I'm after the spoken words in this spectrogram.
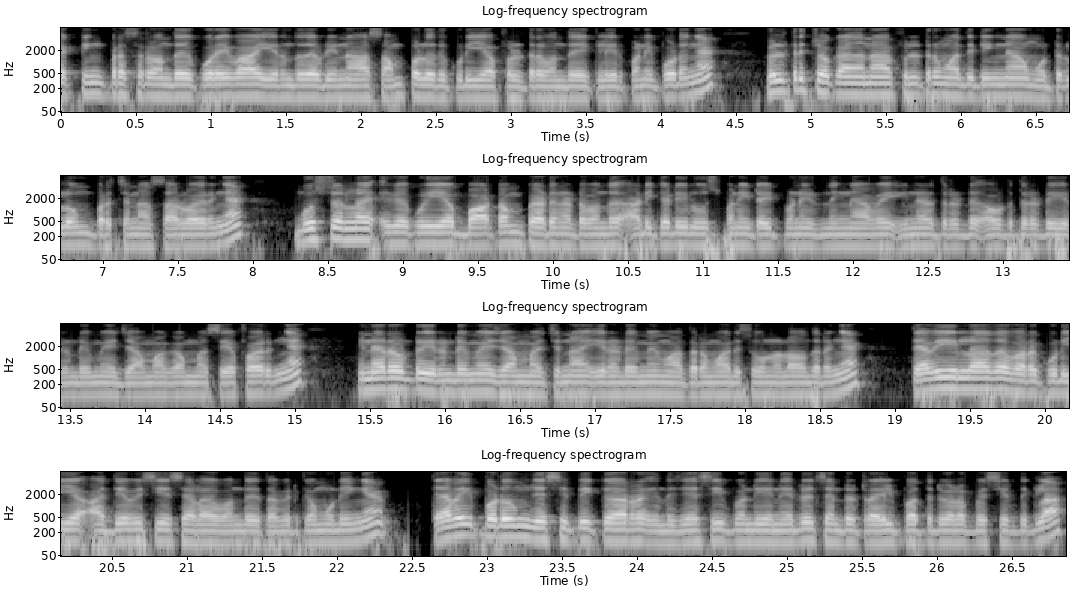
ஆக்டிங் ப்ரெஷர் வந்து குறைவாக இருந்தது அப்படின்னா சம்பிள் இருக்கக்கூடிய ஃபில்டர் வந்து கிளியர் பண்ணி போடுங்க. ஃபில்ட்ரு சோக்காதுன்னா ஃபில்ட்ரு மாற்றிட்டிங்கன்னா முற்றிலும் பிரச்சனை சால்வ் ஆயிருங்க. பூஸ்டரில் இருக்கக்கூடிய பாட்டம் பேடனட்டை நட்டை வந்து அடிக்கடி லூஸ் பண்ணி டைட் பண்ணியிருந்தீங்கன்னாவே இன்னர் த்ரெட்டு அவுட் த்ரெட்டு இரண்டுமே ஜாம் ஆகாமல் சேஃபாக இருங்க. இன்னர் அவுட் இரண்டுமே ஜாம் ஆச்சுன்னா இரண்டுமே மாற்றுற மாதிரி சூழ்நிலை வந்துடுங்க. தேவையில்லாத வரக்கூடிய அத்தியாவசிய செலவு வந்து தவிர்க்க முடியுங்க. தேவைப்படும் ஜேசிபி இந்த ஜேசிபி வண்டியை நேரில் சென்று ட்ரையல் பார்த்துட்டு வேலை பேசி எடுத்துக்கலாம்.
